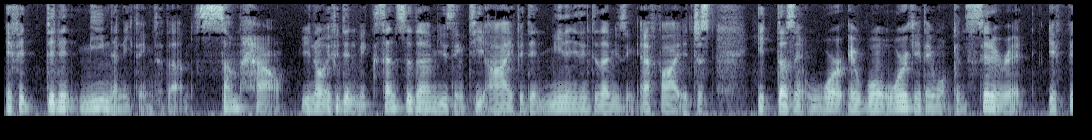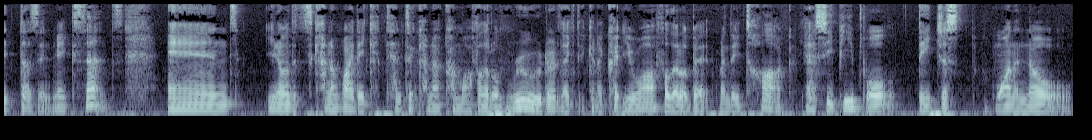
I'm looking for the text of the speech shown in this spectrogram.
if it didn't mean anything to them somehow you know if it didn't make sense to them using ti if it didn't mean anything to them using fi it just it doesn't work it won't work if they won't consider it if it doesn't make sense. And you know that's kind of why they tend to kind of come off a little rude or like they kind of cut you off a little bit when they talk. Se people they just want to know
